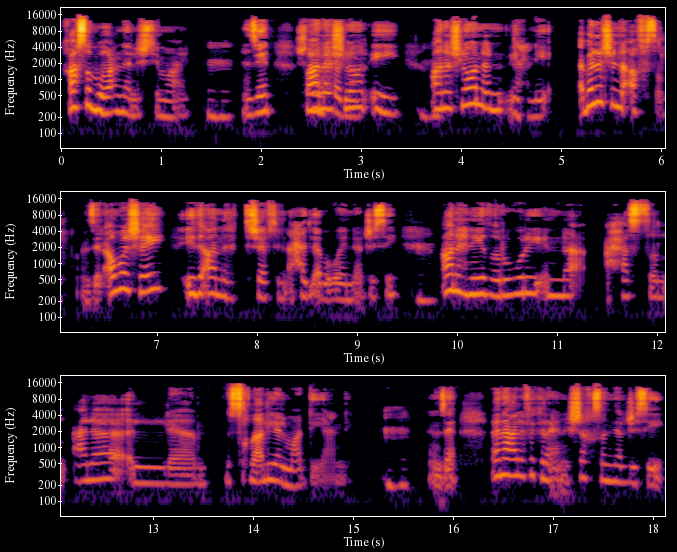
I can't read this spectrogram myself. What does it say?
خاصة بوضعنا الاجتماعي فأنا الحلول؟ شلون مهم. أنا شلون يعني أبلش إن أفصل إنزين أول شيء إذا أنا اكتشفت إن أحد الأبوين نرجسي. أنا هني ضروري إن أحصل على ال- الاستقلالية المادية عندي مهم. إنزين أنا على فكرة يعني الشخص النرجسي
